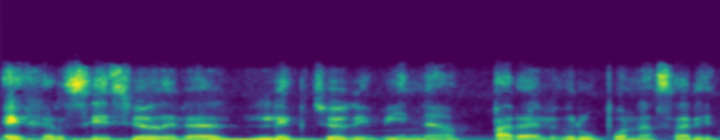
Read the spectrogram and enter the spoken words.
Ejercicio de la lección divina para el grupo Nazaret.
